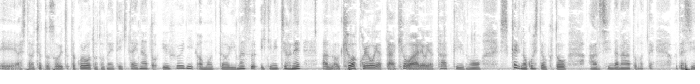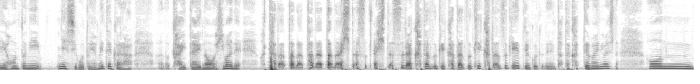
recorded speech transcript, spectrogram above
えー、明日はちょっとそういったところを整えていきたいなというふうに思っております。一日をね、あの、今日はこれをやった、今日はあれをやったっていうのをしっかり残しておくと安心だなと思って、私、本当にね、仕事辞めてから、あの、解体の日まで、ただただただただひたすらひたすら片付け、片付け、片付けということで、ね、戦ってまいりました。本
